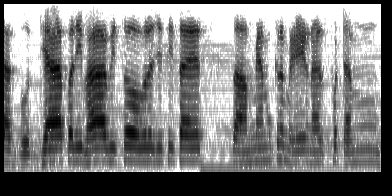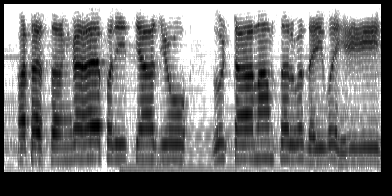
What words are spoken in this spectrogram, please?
तद्बुद्ध्या परिभावितो व्रजति तत् साम्यं क्रमेण स्फुटम्। अथ सङ्गः परित्याज्यो दुष्टानां सर्वदैव। हि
